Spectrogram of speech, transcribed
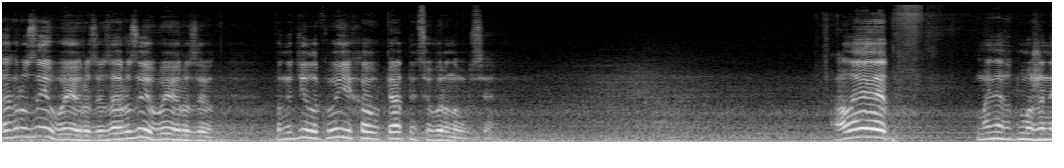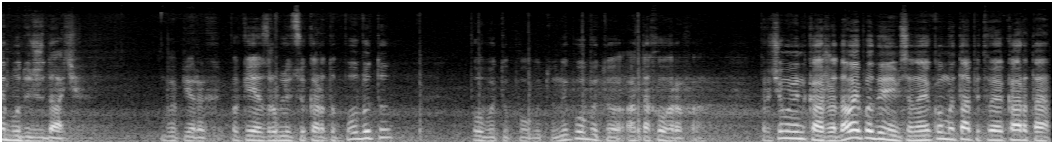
Загрузив, вигрузив, загрузив, вигрузив. Понеділок виїхав, в п'ятницю вернувся. Але мене тут може не будуть ждати. Во-первых, поки я зроблю цю карту побиту. Побиту, побиту, не побиту, а тахографа. Причому він каже, давай подивимося, на якому етапі твоя карта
